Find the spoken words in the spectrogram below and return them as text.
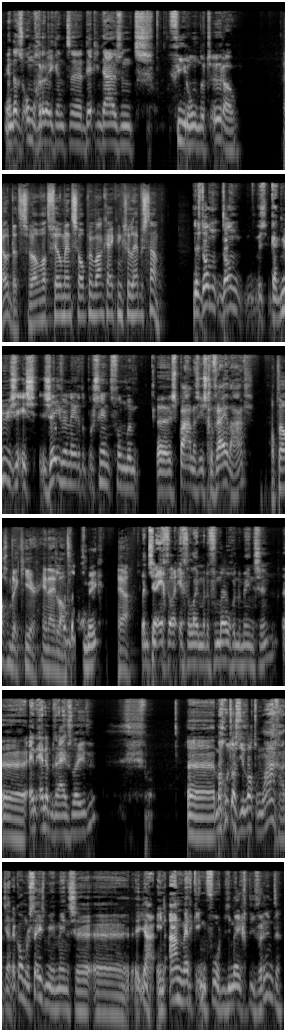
En dat is omgerekend uh, 13.400 euro. Oh, dat is wel wat veel mensen op hun bankrekening zullen hebben staan. Dus dan, dan kijk, nu is, is 97% van de uh, is gevrijwaard. Op het ogenblik hier in Nederland. Op het ogenblik. Ja. Dat zijn echt, echt alleen maar de vermogende mensen. Uh, en, en het bedrijfsleven. Uh, maar goed, als die lat omlaag gaat, ja, dan komen er steeds meer mensen uh, ja, in aanmerking voor die negatieve rente.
